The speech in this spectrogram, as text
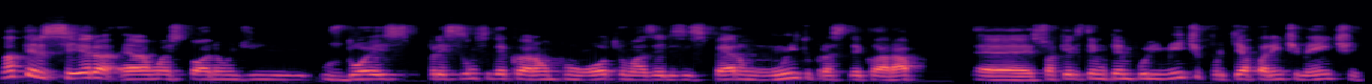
Na terceira é uma história onde os dois precisam se declarar um para o outro, mas eles esperam muito para se declarar, é, só que eles têm um tempo limite, porque aparentemente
